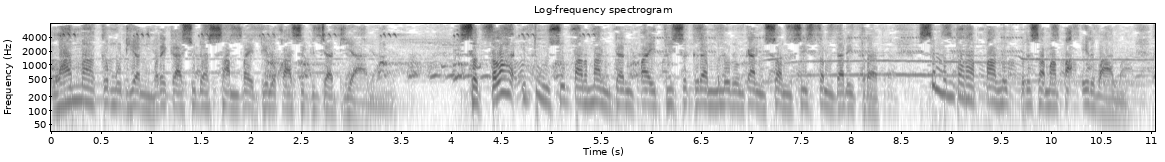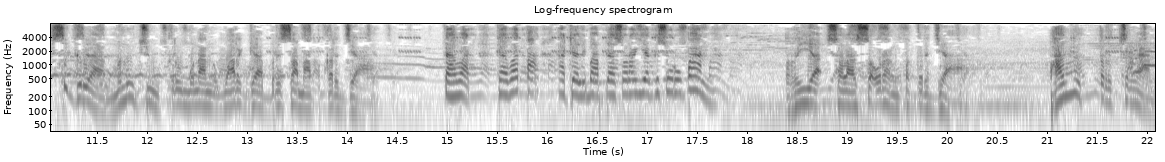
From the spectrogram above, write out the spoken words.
Lama kemudian mereka sudah sampai di lokasi kejadian. Setelah itu Suparman dan Paidi segera menurunkan sound system dari truk. Sementara Panut bersama Pak Irwan segera menuju kerumunan warga bersama pekerja. Gawat, gawat Pak, ada 15 orang yang kesurupan. Teriak salah seorang pekerja. Panut tercengang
